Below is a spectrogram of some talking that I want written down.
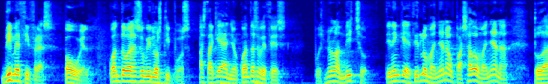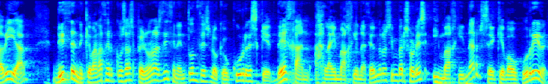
Dime cifras, Powell, ¿cuánto vas a subir los tipos? ¿Hasta qué año? ¿Cuántas veces? Pues no lo han dicho. Tienen que decirlo mañana o pasado mañana. Todavía dicen que van a hacer cosas, pero no las dicen. Entonces lo que ocurre es que dejan a la imaginación de los inversores imaginarse qué va a ocurrir.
